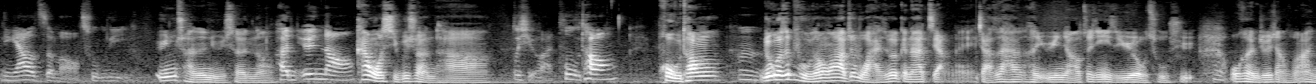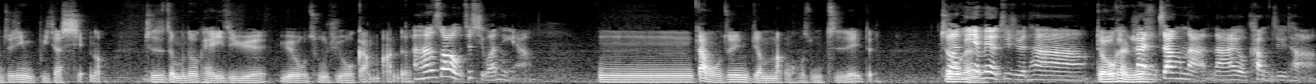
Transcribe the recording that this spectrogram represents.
你要怎么处理？晕船的女生哦，很晕哦，看我喜不喜欢她啊。不喜欢。普通，普通，嗯如果是普通的话，就我还是会跟她讲，哎，假设她很晕，然后最近一直约我出去，嗯我可能就会讲说啊，你最近比较闲哦，就是怎么都可以一直约约我出去或干嘛的。啊，他说我就喜欢你啊，嗯，但我最近比较忙或什么之类的，对你也没有拒绝他啊。对我可能就是那你这样哪哪有抗拒他？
